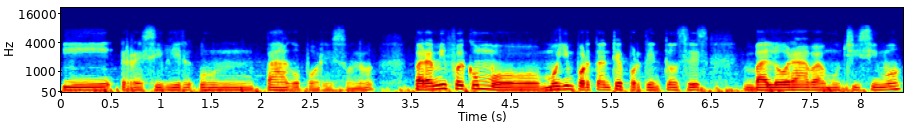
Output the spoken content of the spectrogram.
Y recibir un pago por eso, ¿no? Para mí fue como muy importante porque entonces valoraba muchísimo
